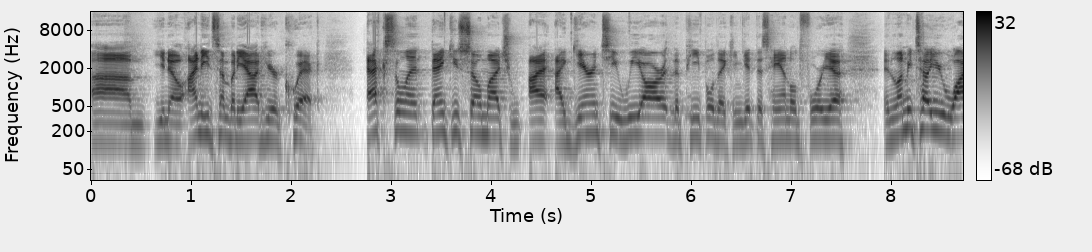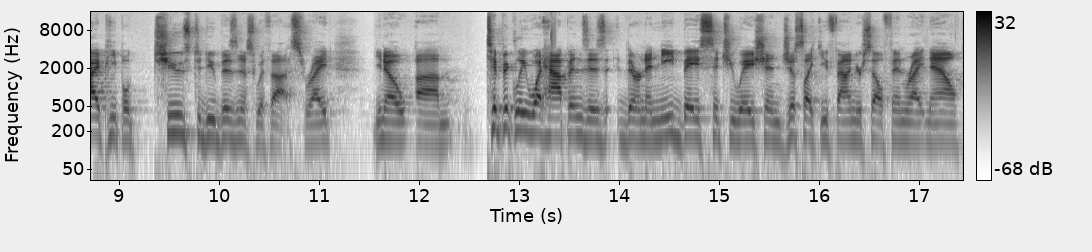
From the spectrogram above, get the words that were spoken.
Um, you know, I need somebody out here quick." Excellent. Thank you so much. I, I guarantee we are the people that can get this handled for you. And let me tell you why people choose to do business with us, right? You know, um, typically what happens is they're in a need-based situation, just like you found yourself in right now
